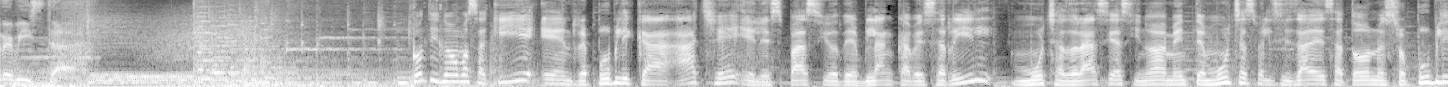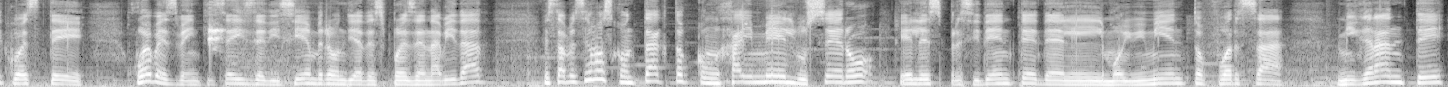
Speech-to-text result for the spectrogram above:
Entrevista. Continuamos aquí en República H, el espacio de Blanca Becerril. Muchas gracias y nuevamente muchas felicidades a todo nuestro público este jueves 26 de diciembre, un día después de Navidad. Establecemos contacto con Jaime Lucero, él es presidente del movimiento Fuerza Migrante,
